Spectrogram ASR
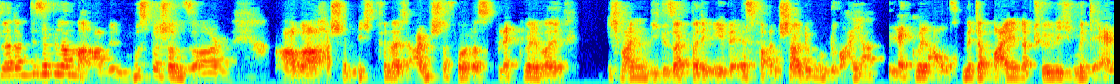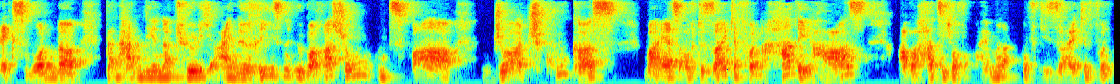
wäre dann ein bisschen blamabel, muss man schon sagen. Aber hast du nicht vielleicht Angst davor, dass Blackwell, weil ich war ja, wie gesagt, bei der EWS-Veranstaltung und du war ja Blackwell auch mit dabei, natürlich mit Alex Wonder. Dann hatten die natürlich eine riesen Überraschung und zwar George Kukas war erst auf der Seite von Harry Haas aber hat sich auf einmal auf die Seite von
